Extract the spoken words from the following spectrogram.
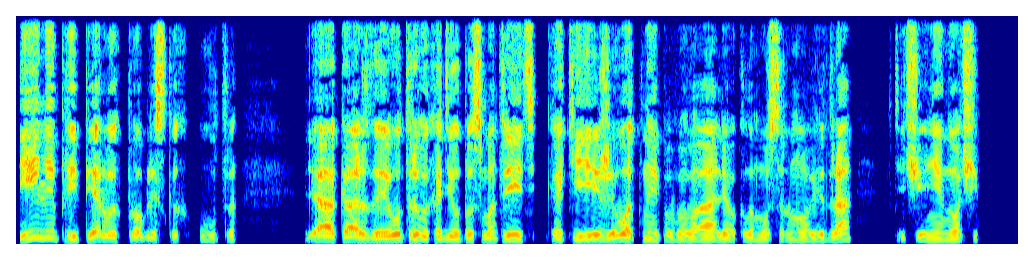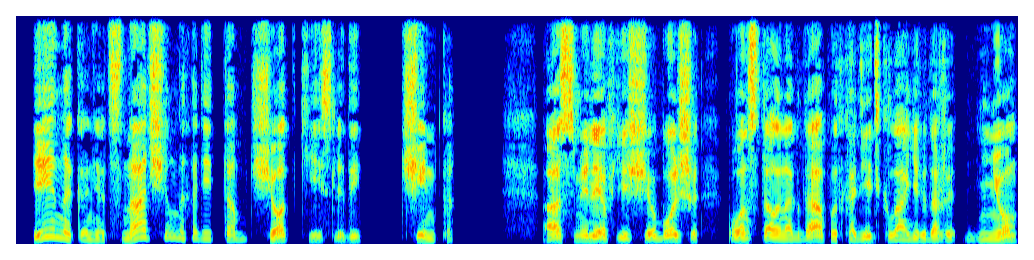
или при первых проблесках утра. Я каждое утро выходил посмотреть, какие животные побывали около мусорного ведра в течение ночи, и, наконец, начал находить там четкие следы чинка. Осмелев еще больше, он стал иногда подходить к лагерю даже днем,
